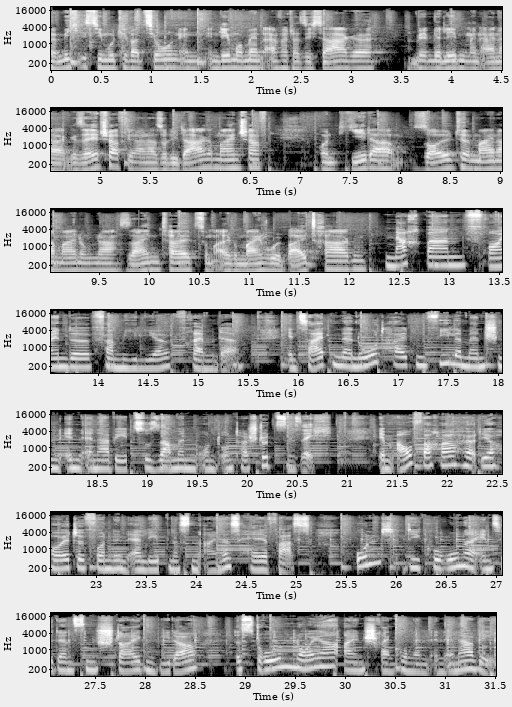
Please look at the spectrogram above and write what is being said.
Für mich ist die Motivation in, in dem Moment einfach, dass ich sage, wir, wir leben in einer Gesellschaft, in einer Solidargemeinschaft und jeder sollte meiner Meinung nach seinen Teil zum Allgemeinwohl beitragen. Nachbarn, Freunde, Familie, Fremde. In Zeiten der Not halten viele Menschen in NRW zusammen und unterstützen sich. Im Aufwacher hört ihr heute von den Erlebnissen eines Helfers. Und die Corona-Inzidenzen steigen wieder. Es drohen neue Einschränkungen in NRW.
